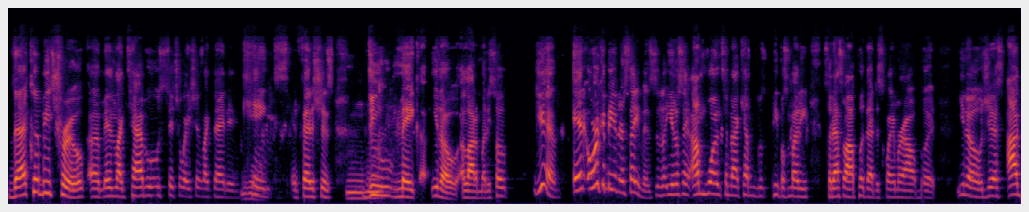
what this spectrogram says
That could be true. Um, in like taboo situations like that, and Yeah. kinks and fetishes Mhm. do make you know a lot of money. So yeah, and or it could be in their savings. You know what I'm saying? I'm one to not count people's- money, so that's why I put that disclaimer out. But you know, just I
